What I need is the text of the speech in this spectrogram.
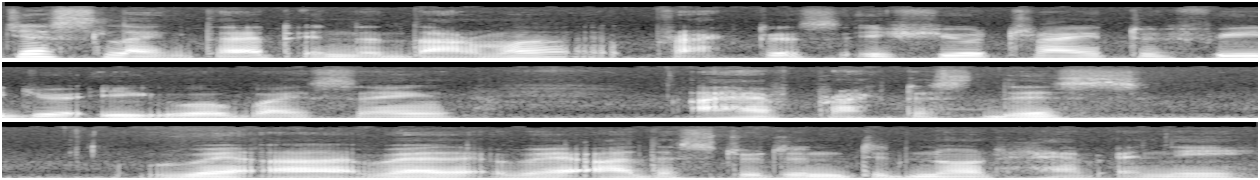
just like that in the dharma practice if you try to feed your ego by saying i have practiced this where uh, where where other student did not have any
